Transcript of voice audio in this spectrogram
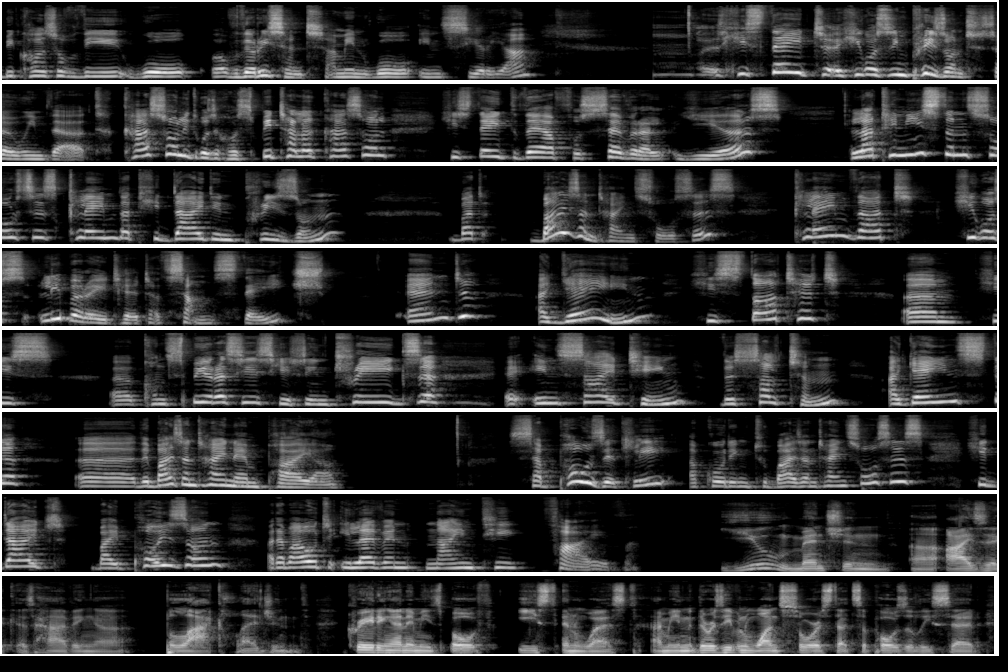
because of the war, of the recent, I mean, war in Syria he stayed, he was imprisoned, so in that castle, it was a hospitaller castle. He stayed there for several years. Latin Eastern sources claim that he died in prison, but Byzantine sources claim that he was liberated at some stage. And again, he started um, his uh, conspiracies, his intrigues, uh, inciting the Sultan against uh, the Byzantine Empire. Supposedly, according to Byzantine sources, he died by poison at about 1195. You mentioned uh, Isaac as having a black legend, creating enemies both east and west. I mean, there was even one source that supposedly said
